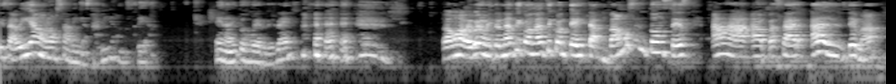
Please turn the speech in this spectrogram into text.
Si sabía o no sabía, sabía o no sabía. Enanitos verdes, ¿eh? vamos a ver, bueno, mientras Nancy, Nancy contesta, vamos entonces a, a, pasar al tema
